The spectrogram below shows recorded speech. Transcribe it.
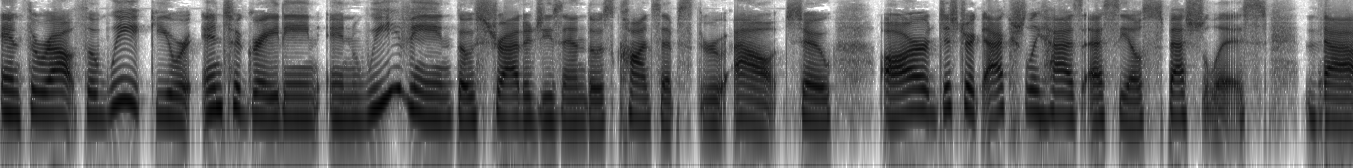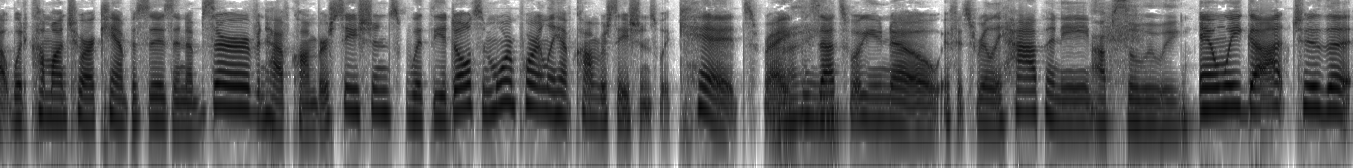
And throughout the week, you were integrating and weaving those strategies and those concepts throughout. So our district actually has SEL specialists that would come onto our campuses and observe and have conversations with the adults and more importantly, have conversations with kids, right? Because right. that's what you know if it's really happening. Absolutely. And we got to the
